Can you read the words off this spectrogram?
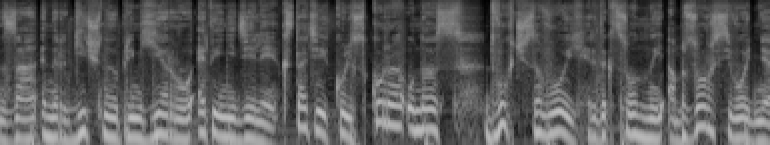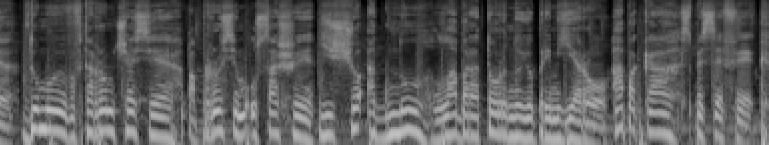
за энергичную премьеру этой недели. Кстати, коль скоро у нас двухчасовой редакционный обзор сегодня, думаю, во втором часе попросим у Саши еще одну лабораторную премьеру. А пока Specific.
